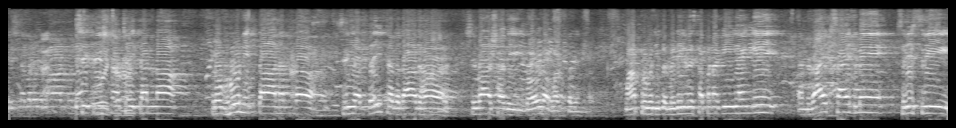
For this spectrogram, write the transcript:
श्री कृष्ण चैतन्य प्रभु नित्यानंद श्री अद्वैत गदाधर शिवासादि गौर भक्तवृंद। महाप्रभु जी को मिडिल में स्थापना की जाएँगे एंड राइट साइड में श्री श्री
